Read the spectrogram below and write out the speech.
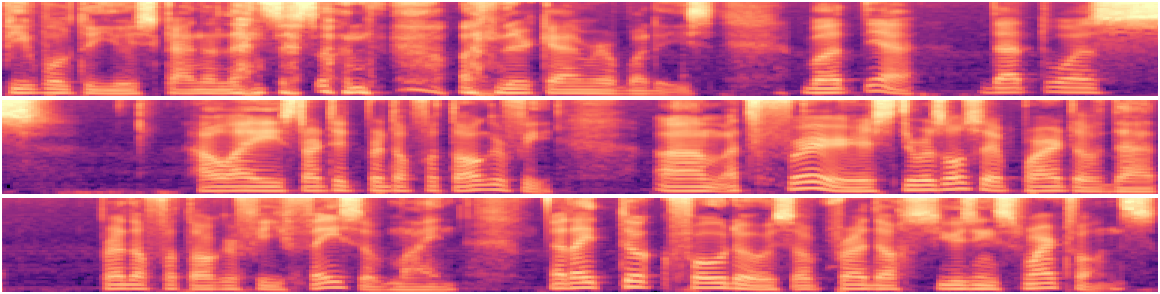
people to use Canon lenses on on their camera bodies. But yeah, that was how I started product photography. Um, at first, there was also a part of that product photography phase of mine that I took photos of products using smartphones.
